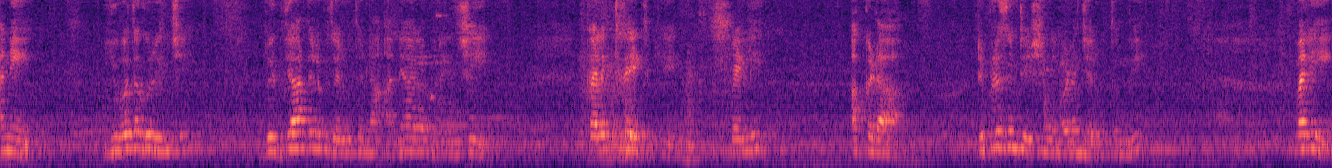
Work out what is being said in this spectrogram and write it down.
అని యువత గురించి విద్యార్థులకు జరుగుతున్న అన్యాయాల గురించి కలెక్టరేట్కి వెళ్ళి అక్కడ రిప్రజెంటేషన్ ఇవ్వడం జరుగుతుంది. మరి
